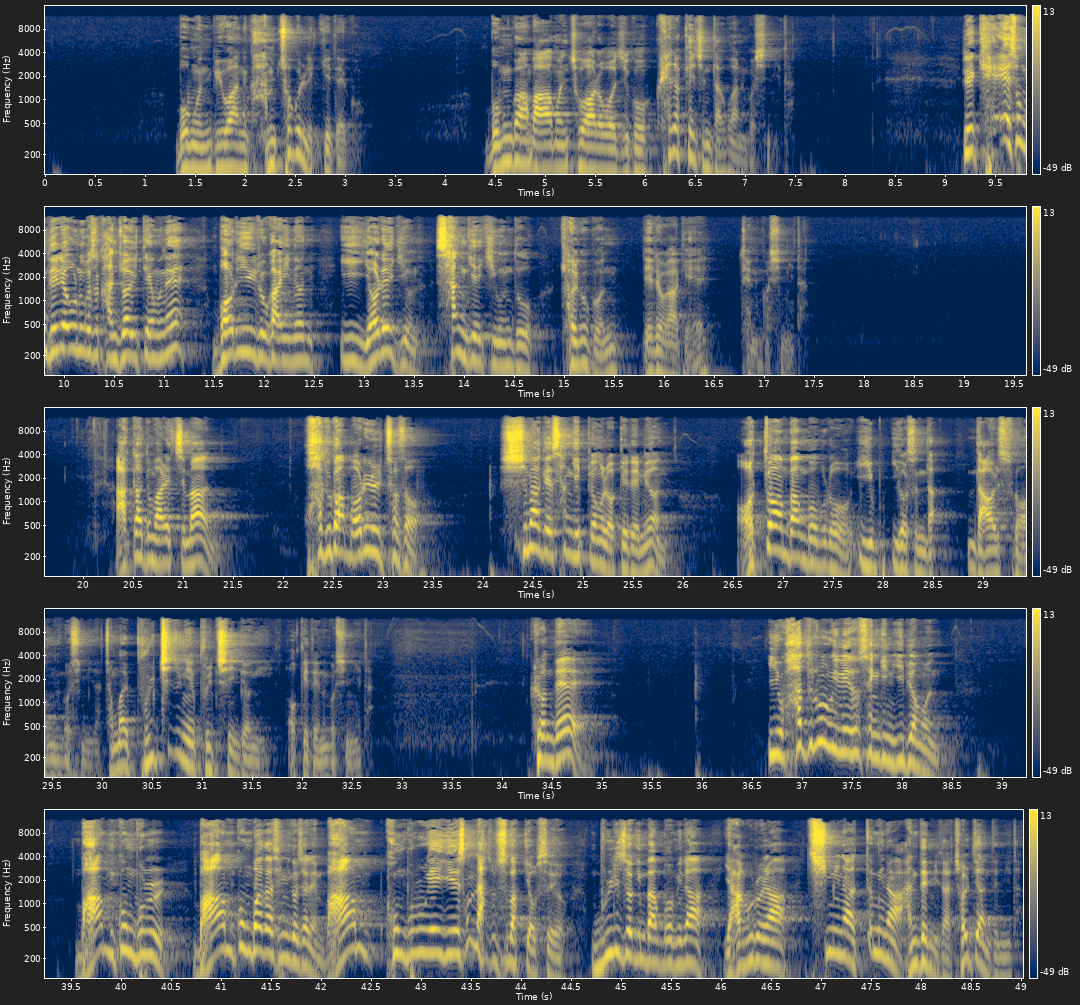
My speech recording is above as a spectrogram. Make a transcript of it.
몸은 묘한 감촉을 느끼게 되고 몸과 마음은 조화로워지고 쾌적해진다고 하는 것입니다. 계속 내려오는 것을 간주하기 때문에 머리 위로 가 있는 이 열의 기운, 상기의 기운도 결국은 내려가게 되는 것입니다. 아까도 말했지만 화두가 머리를 쳐서 심하게 상기병을 얻게 되면 어떠한 방법으로 이, 이것은 나, 나을 수가 없는 것입니다. 정말 불치 중에 불치인 병이 얻게 되는 것입니다. 그런데 이 화두로 인해서 생긴 이 병은 마음 공부를 마음 공부하다 생긴 거잖아요. 마음 공부에 의해서 나설 수밖에 없어요. 물리적인 방법이나 약으로나 침이나 뜸이나 안 됩니다. 절대 안 됩니다.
